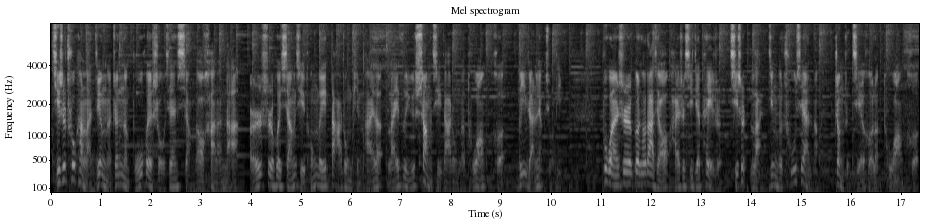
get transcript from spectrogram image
其实初看揽境呢，真的不会首先想到汉兰达，而是会想起同为大众品牌的来自于上汽大众的途昂和。威然两兄弟，不管是个头大小还是细节配置，其实揽境的出现呢，正是结合了途昂和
